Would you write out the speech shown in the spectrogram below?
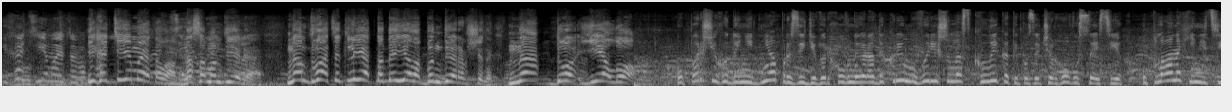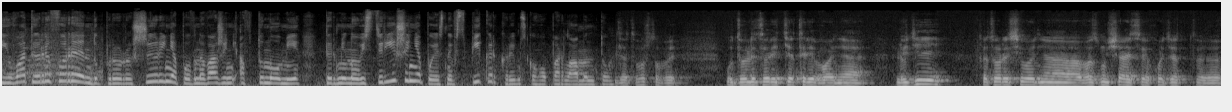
И хотим этого. И хотим этого на самом деле. Нам 20 лет надоело бандеровщины. Надоело. О першій годині дня президія Верховної Ради Криму вирішила скликати позачергову сесію. У планах ініціювати референдум про розширення повноважень автономії. Терміновість рішення пояснив спікер Кримського парламенту. для того, чтобы удовлетворить те требования людей, которые сегодня возмущаются и ходят э,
